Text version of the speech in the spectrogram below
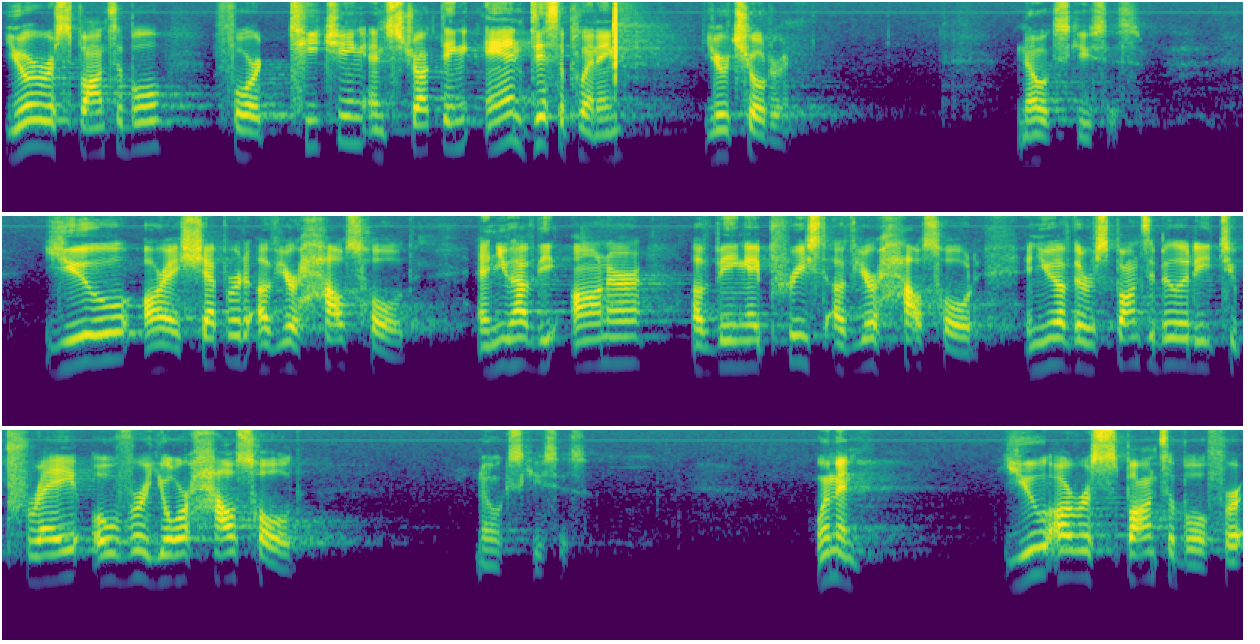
You're responsible for teaching, instructing, and disciplining your children. No excuses. You are a shepherd of your household, and you have the honor of being a priest of your household, and you have the responsibility to pray over your household. No excuses. Women, you are responsible for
